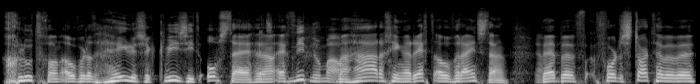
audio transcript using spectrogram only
gloed gewoon over dat hele circuit ziet opstijgen. Nou, echt, niet normaal. mijn haren gingen recht overeind staan. Ja. We hebben, voor de start hebben we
